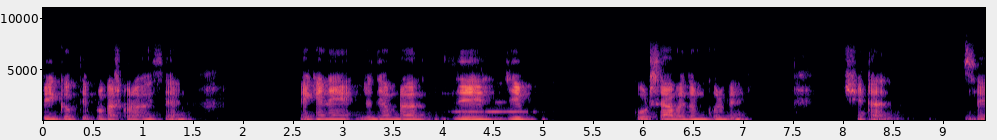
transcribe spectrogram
বিজ্ঞপ্তি প্রকাশ করা হয়েছে। এখানে যদি আমরা যে যে কোর্সে আবেদন করবে, সেটা সে,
